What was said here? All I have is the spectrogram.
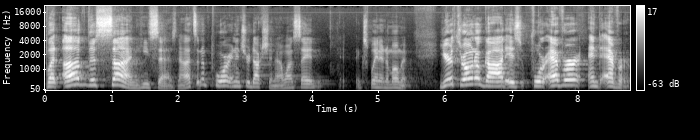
But of the Son, he says. Now that's an important introduction. I want to say it, explain in a moment. Your throne, O God, is forever and ever.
